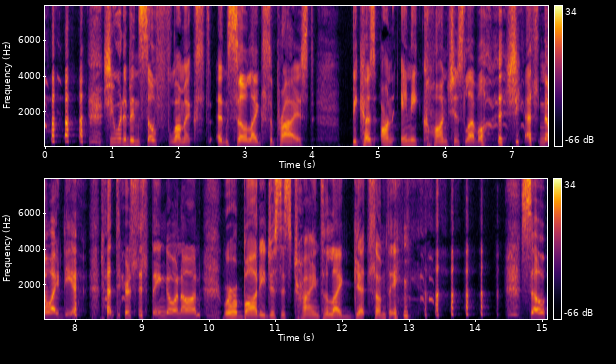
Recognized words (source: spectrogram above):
she would have been so flummoxed and so like surprised. because on any conscious level, she has no idea that there's this thing going on where her body just is trying to like get something. so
